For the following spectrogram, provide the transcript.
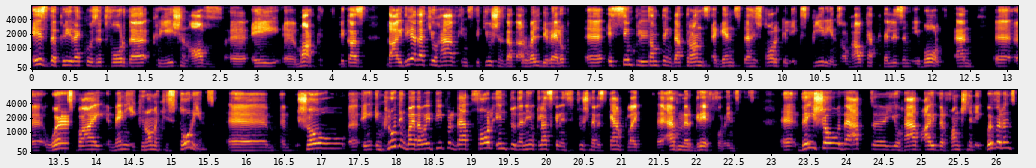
is the prerequisite for the creation of uh, a uh, market. Because the idea that you have institutions that are well developed uh, is simply something that runs against the historical experience of how capitalism evolved and uh, uh, works by many economic historians um, um show including by the way people that fall into the neoclassical institutionalist camp like Avner Greif for instance. They show that you have either functional equivalence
